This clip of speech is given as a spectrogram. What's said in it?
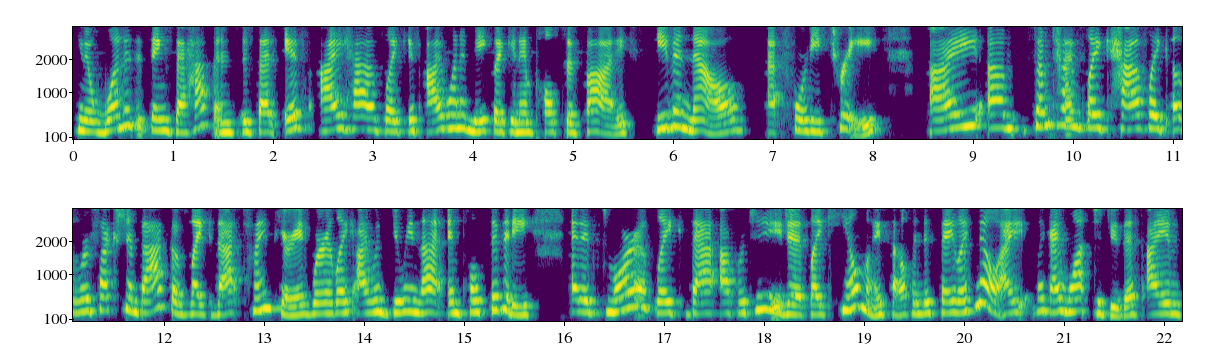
you know, one of the things that happens is that if I have like, if I want to make like an impulsive buy, even now at 43, I um, sometimes like have like a reflection back of like that time period where like I was doing that impulsivity. And it's more of like that opportunity to like heal myself and to say, like, no, I like I want to do this. I am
